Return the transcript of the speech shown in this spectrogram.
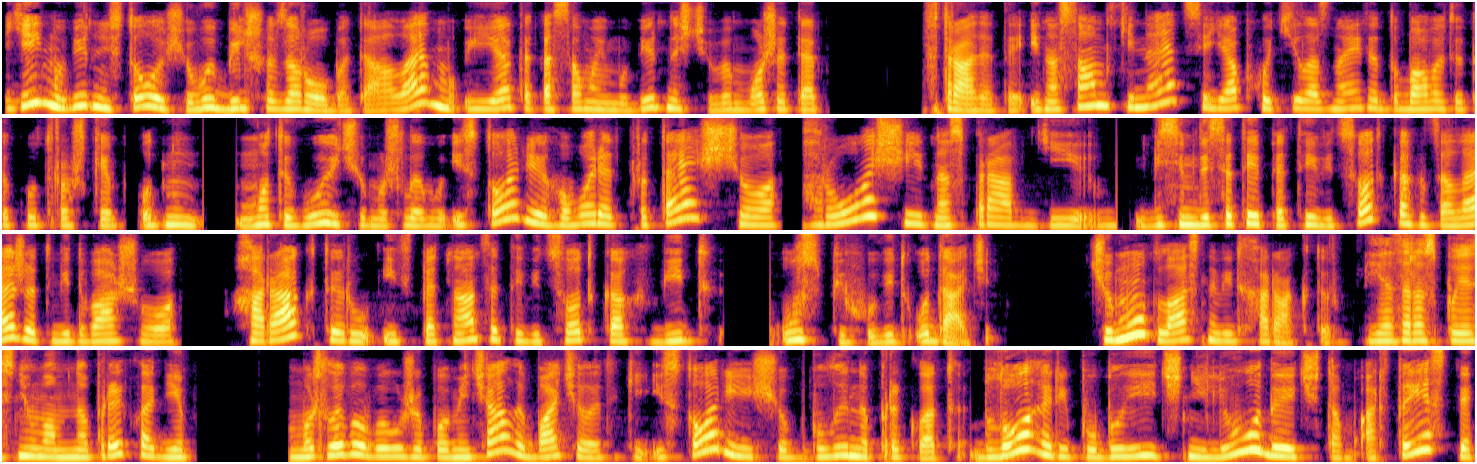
є ймовірність того, що ви більше заробите, але є така сама ймовірність, що ви можете втратити. І на сам кінець я б хотіла, знаєте, додати таку трошки одну мотивуючу, можливу історію. Говорять про те, що гроші насправді в 85% залежать від вашого характеру і в 15% від успіху, від удачі. Чому власне від характеру? Я зараз поясню вам на прикладі. Можливо, ви вже помічали, бачили такі історії, що були, наприклад, блогери, публічні люди чи там артисти,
